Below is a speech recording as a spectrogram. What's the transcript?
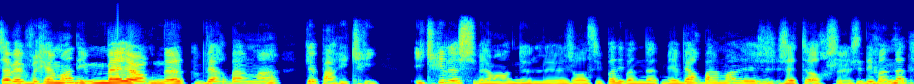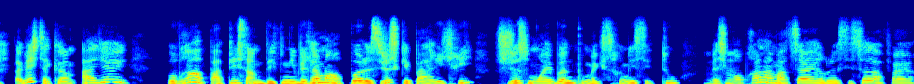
J'avais vraiment des meilleures notes verbalement que par écrit. Écrit, là, je suis vraiment nulle. là. Genre, c'est pas des bonnes notes. Mais verbalement, là, je, je torche. J'ai des bonnes notes. Fait que j'étais comme, aïe, aïe. Pour vrai, en papier, ça me définit vraiment pas. C'est juste que par écrit, je suis juste moins bonne pour m'exprimer, c'est tout. Mais je Mhm. comprends la matière. C'est ça l'affaire.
